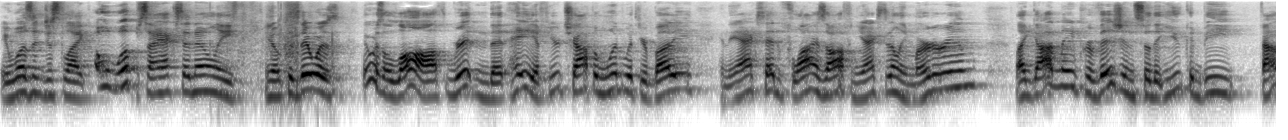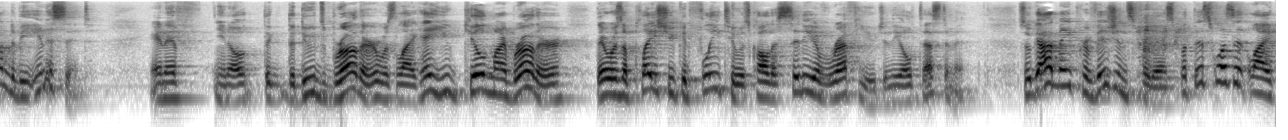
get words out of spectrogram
It wasn't just like, oh, whoops, I accidentally, you know, because there was there was a law written that hey, if you're chopping wood with your buddy and the axe head flies off and you accidentally murder him, like God made provision so that you could be found to be innocent. And if you know the, the dude's brother was like, hey, you killed my brother, there was a place you could flee to. It's called a city of refuge in the Old Testament. So God made provisions for this, but this wasn't like,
